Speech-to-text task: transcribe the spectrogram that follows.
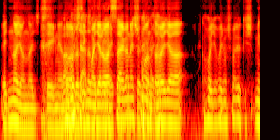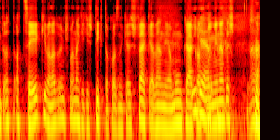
egy nagyon nagy cégnél Már dolgozik Magyarországon, és mondta, hogy, a, hogy, hogy most már ők is, mint a, a cég ki van adva, hogy most már nekik is tiktokozni kell, és fel kell venni a munkákat, Igen. meg mindent, és Ah.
